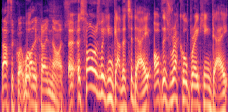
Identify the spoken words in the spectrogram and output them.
That's the question. Why are they carrying knives? As far as we can gather today, of this record breaking day,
